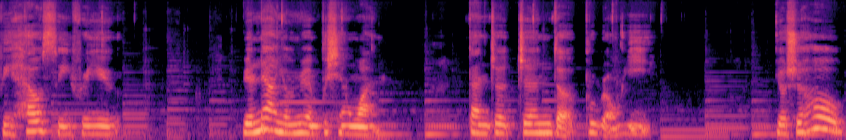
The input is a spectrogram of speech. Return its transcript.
be healthy for you. 原谅永远不嫌晚，但这真的不容易。有时候，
